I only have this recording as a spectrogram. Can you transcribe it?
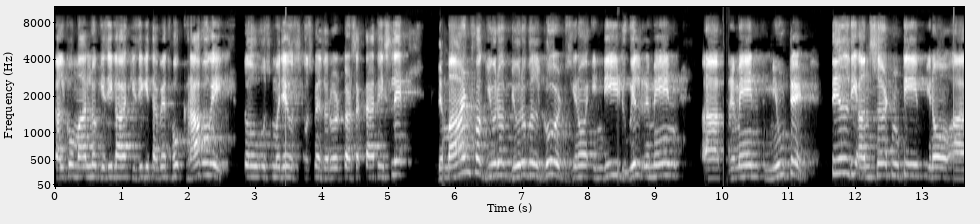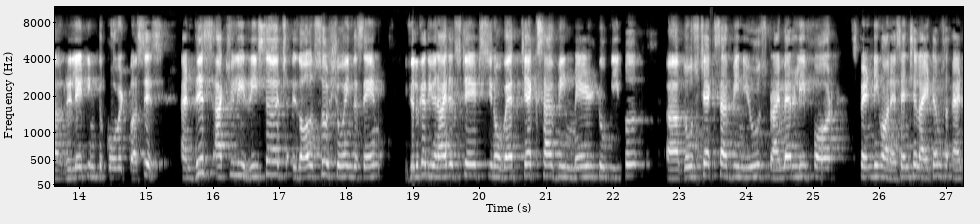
कल को मान लो किसी का किसी की तबियत हो खराब हो गई तो उस मुझे उस, उसमें ज़रूरत पड़ सकता है। तो इसलिए demand for durable goods you know indeed will remain remain muted till the uncertainty you know relating to covid persist and this actually research is also showing the same if you look at United States you know where checks have been mailed to people Uh, those checks have been used primarily for spending on essential items and,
